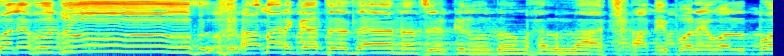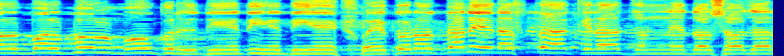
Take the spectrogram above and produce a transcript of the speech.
বলে, হুজুর, আমার কাছে জান আছে কিন্তু ভাল্লা আমি পরে অল্প অল্প অল্প অল্প করে দিয়ে দিয়ে দিয়ে ওই গোরস্থানের রাস্তা কেনার জন্য দশ হাজার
